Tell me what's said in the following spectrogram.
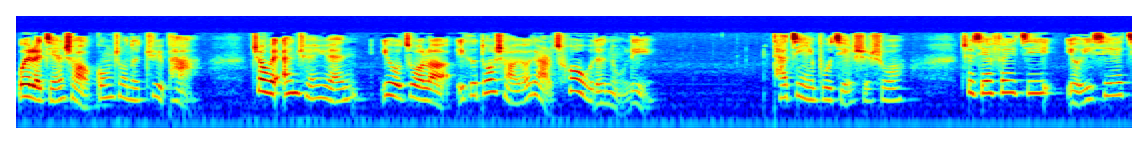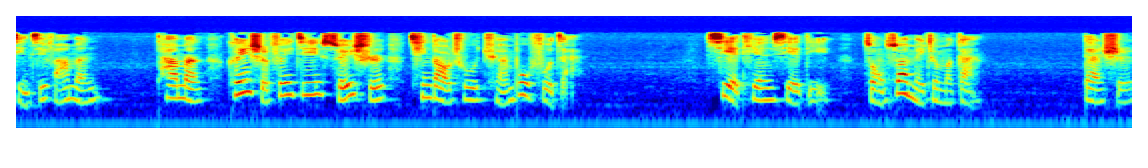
为了减少公众的惧怕，这位安全员又做了一个多少有点错误的努力。他进一步解释说，这些飞机有一些紧急阀门，它们可以使飞机随时倾倒出全部负载。谢天谢地！总算没这么干，但是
